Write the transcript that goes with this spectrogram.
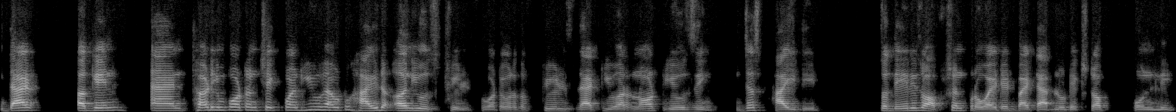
that again and third important checkpoint you have to hide unused fields whatever the fields that you are not using just hide it. So there is option provided by tableau desktop only.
